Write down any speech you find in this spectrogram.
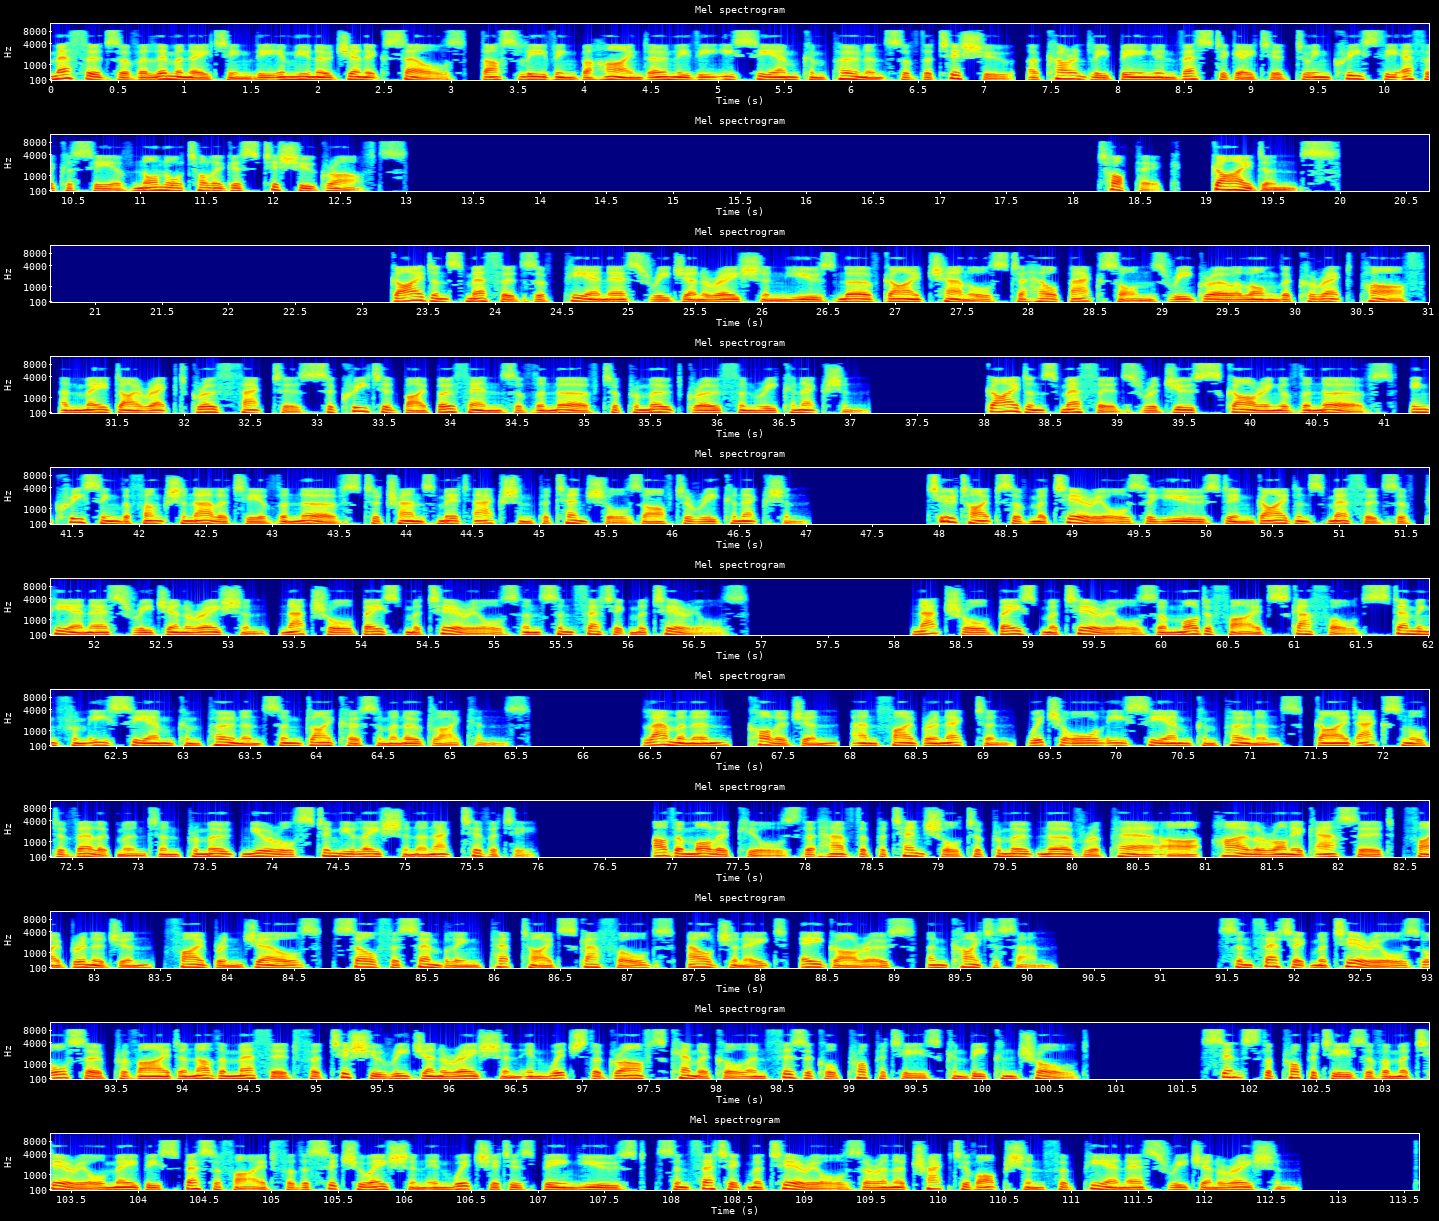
Methods of eliminating the immunogenic cells, thus leaving behind only the ECM components of the tissue, are currently being investigated to increase the efficacy of non-autologous tissue grafts. Topic: Guidance. Guidance methods of PNS regeneration use nerve guide channels to help axons regrow along the correct path, and may direct growth factors secreted by both ends of the nerve to promote growth and reconnection. Guidance methods reduce scarring of the nerves, increasing the functionality of the nerves to transmit action potentials after reconnection. Two types of materials are used in guidance methods of PNS regeneration, natural-based materials and synthetic materials. Natural-based materials are modified scaffolds stemming from ECM components and glycosaminoglycans. Laminin, collagen, and fibronectin, which are all ECM components, guide axonal development and promote neural stimulation and activity. Other molecules that have the potential to promote nerve repair are, hyaluronic acid, fibrinogen, fibrin gels, self-assembling peptide scaffolds, alginate, agarose, and chitosan. Synthetic materials also provide another method for tissue regeneration in which the graft's chemical and physical properties can be controlled. Since the properties of a material may be specified for the situation in which it is being used, synthetic materials are an attractive option for PNS regeneration.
